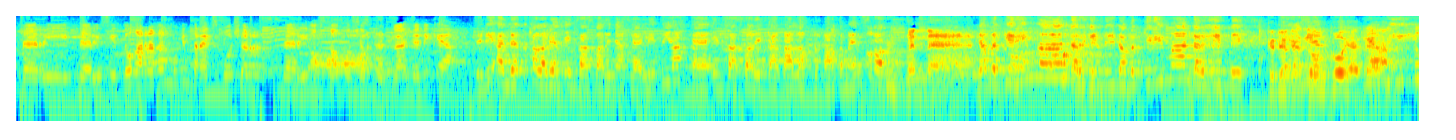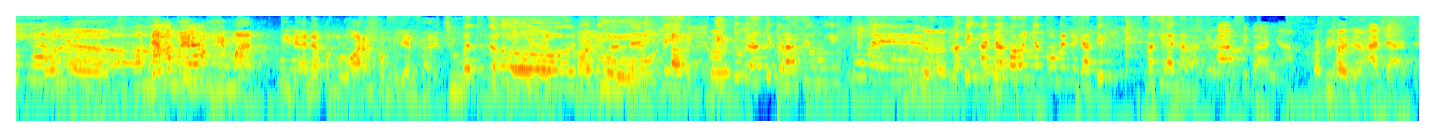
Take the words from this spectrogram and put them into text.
dari dari situ karena kan mungkin terexposure dari Oh, dari- juga jadi kayak jadi anda tuh kalau lihat instastorynya Sally itu ya kayak instastory katalog departemen store benar dapat kiriman dari ini dapat kiriman dari ini Kerja kayak Ini- Sogo ya, Kak? Iya, itu kak ya. Mohon dia lumayan ya. menghemat tidak ada pengeluaran pembelian baju Betul. Iya. Bagus. Itu berarti berhasil menginfluence. Tapi ada orang yang komen negatif masih ada nggak kira-kira? Masih banyak. Pasti banyak. Ada, ada.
